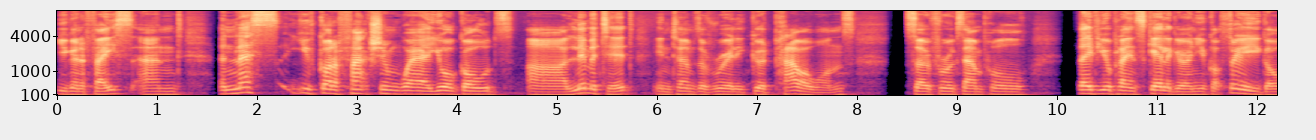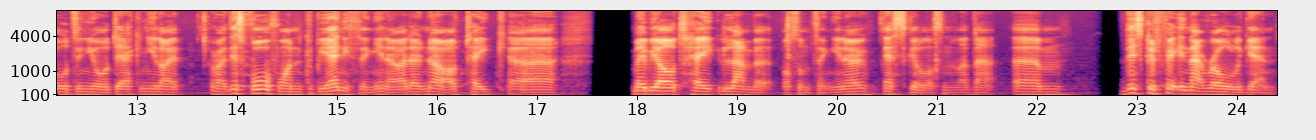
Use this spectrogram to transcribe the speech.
you're going to face, and unless you've got a faction where your golds are limited in terms of really good power ones. So, for example, say if you're playing Skellige and you've got three golds in your deck, and you're like, all right, this fourth one could be anything. You know, I don't know. I'll take. Uh, maybe I'll take Lambert or something. You know, Eskil or something like that. Um, this could fit in that role again,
